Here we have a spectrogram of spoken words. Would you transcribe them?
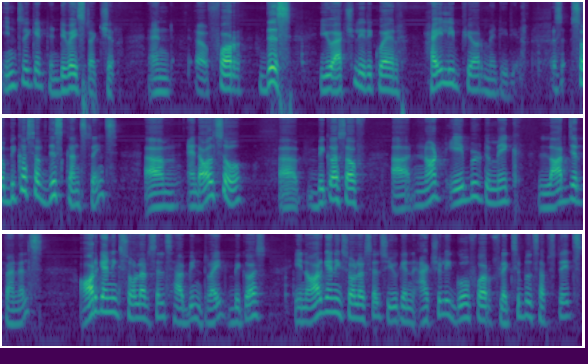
intricate device structure and uh, for this you actually require highly pure material. So, because of this constraints um, and also uh, because of uh, not able to make larger panels organic solar cells have been tried because in organic solar cells you can actually go for flexible substrates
